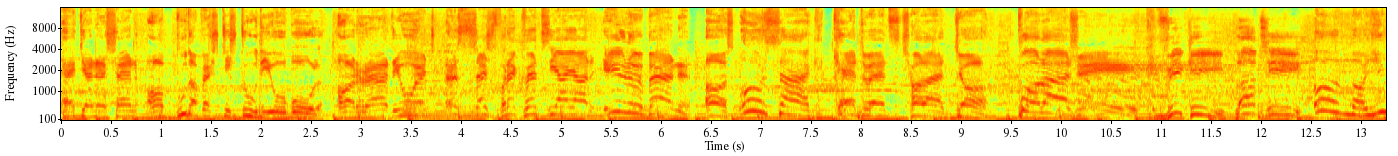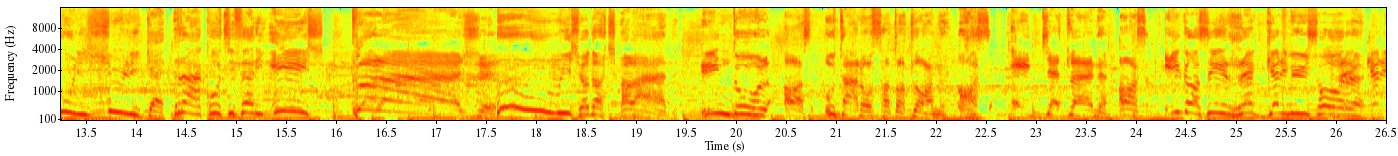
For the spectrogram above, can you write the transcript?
egyenesen a Budapesti stúdióból, a rádió egy összes frekvenciáján élőben az ország kedvenc családja Balázsék! Viki, Laci, Anna, Júli, Sülike, Rákóczi Feri és Balázs! Hú, micsoda család! Indul az utánozhatatlan, az egyetlen, az igazi reggeli műsor! Reggeli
